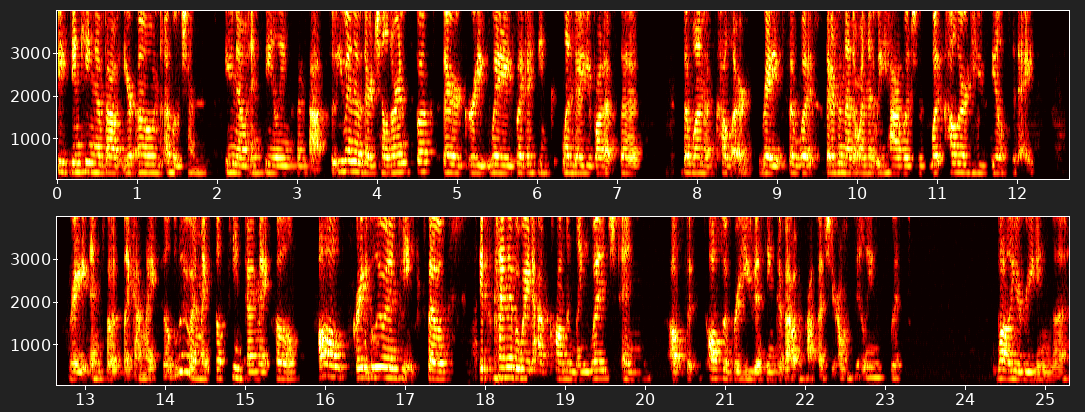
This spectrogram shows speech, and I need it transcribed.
be thinking about your own emotions, you know, and feelings and thoughts. So even though they're children's books, they're great ways, like I think Linda, you brought up the the one of color, right? So what there's another one that we have, which is what color do you feel today? Right. And so it's like I might feel blue, I might feel pink, I might feel all gray, blue, and pink. So it's kind of a way to have common language and also also for you to think about and process your own feelings with while you're reading the,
